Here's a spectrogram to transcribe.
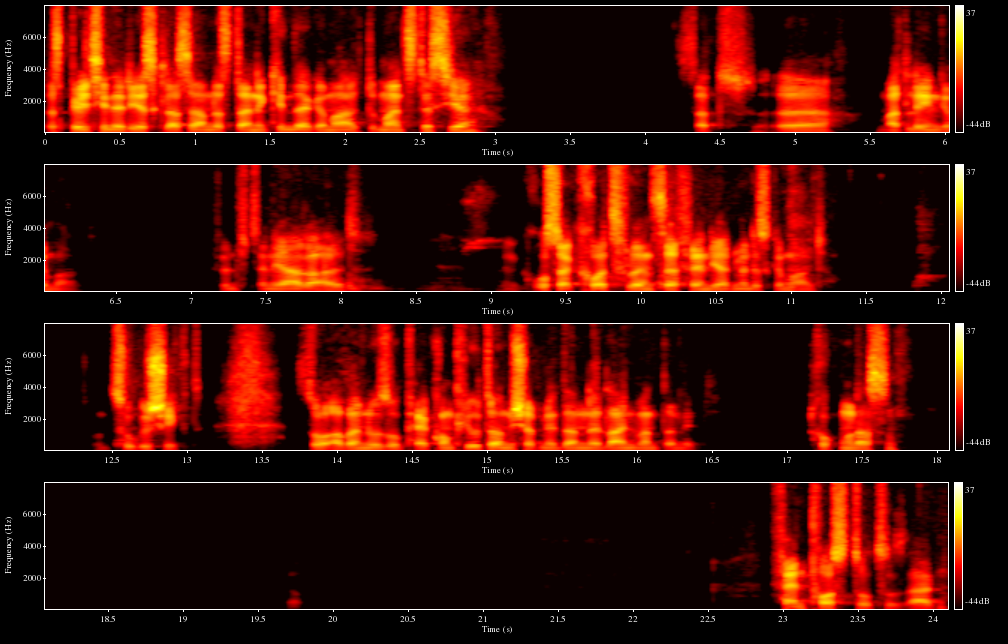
Das Bild hinter dir ist klasse, haben das deine Kinder gemalt. Du meinst das hier? Das hat äh, Madeleine gemalt. 15 Jahre alt. Ein großer Kreuzfluencer-Fan, die hat mir das gemalt. Und zugeschickt. So, aber nur so per Computer und ich habe mir dann eine Leinwand damit drucken lassen. Ja. Fanpost sozusagen.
